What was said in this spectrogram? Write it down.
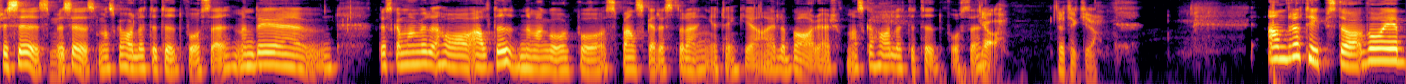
Precis, mm. precis. Man ska ha lite tid på sig. Men det, det ska man väl ha alltid när man går på spanska restauranger, tänker jag, eller barer. Man ska ha lite tid på sig. Ja, det tycker jag. Andra tips då? Vad är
